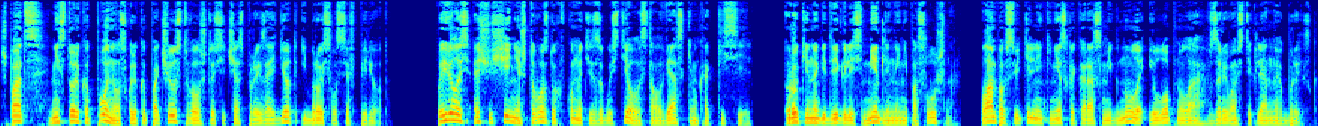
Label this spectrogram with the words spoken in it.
Шпац не столько понял, сколько почувствовал, что сейчас произойдет, и бросился вперед. Появилось ощущение, что воздух в комнате загустел и стал вязким, как кисель. Руки и ноги двигались медленно и непослушно. Лампа в светильнике несколько раз мигнула и лопнула взрывом стеклянных брызг.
